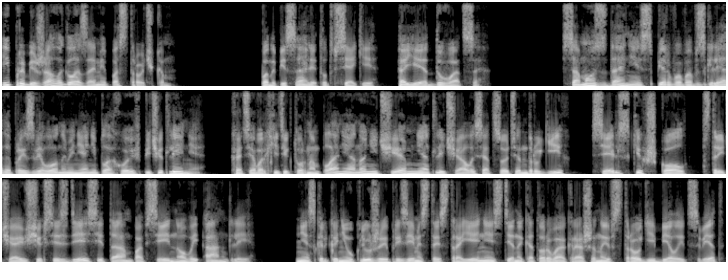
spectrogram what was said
и пробежала глазами по строчкам. Понаписали тут всякие, а ей отдуваться. Само здание с первого взгляда произвело на меня неплохое впечатление, хотя в архитектурном плане оно ничем не отличалось от сотен других сельских школ, встречающихся здесь и там по всей Новой Англии. Несколько неуклюжие приземистые строения, стены которого окрашены в строгий белый цвет,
